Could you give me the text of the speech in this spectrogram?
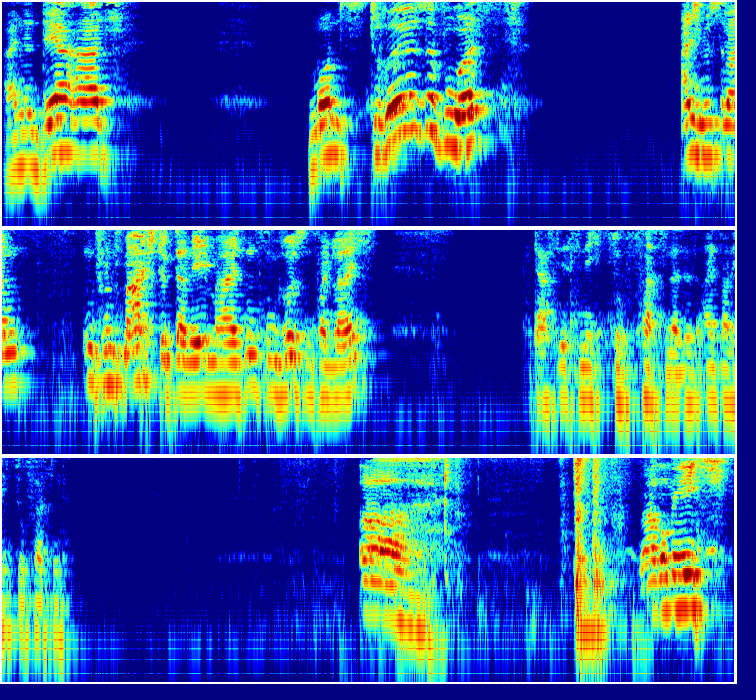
Eine derart monströse Wurst Eigentlich müsste man ein 5-Mark-Stück daneben halten zum größten Vergleich. Das ist nicht zu fassen, das ist einfach nicht zu fassen. Oh. Warum ich?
